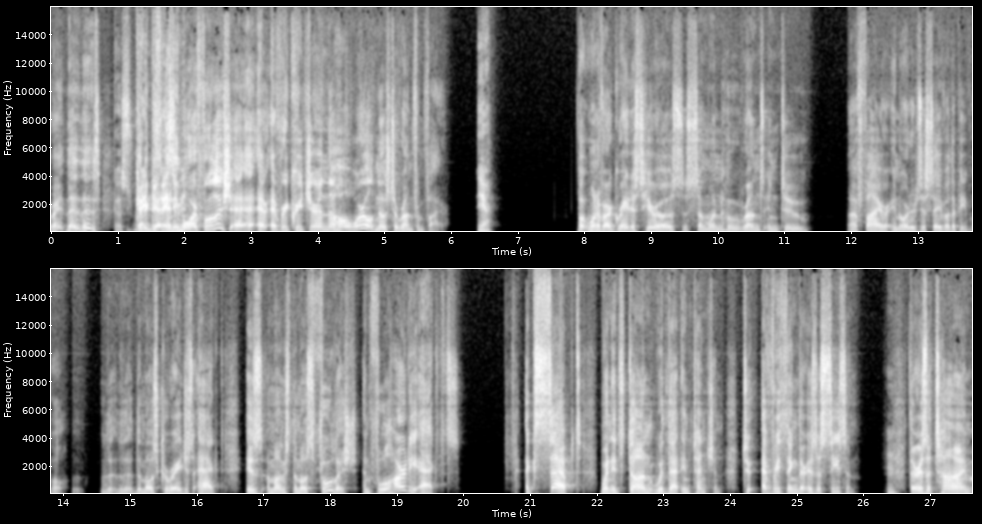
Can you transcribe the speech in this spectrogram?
Right? That, that is, Goes right could it get any it. more foolish? Every creature in the whole world knows to run from fire. Yeah. But one of our greatest heroes is someone who runs into uh, fire in order to save other people. The, the, the most courageous act is amongst the most foolish and foolhardy acts, except when it's done with that intention. To everything, there is a season. Hmm. There is a time,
